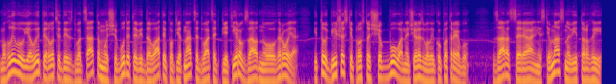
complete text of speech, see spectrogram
Могли ви уявити році десь в 20-му, що будете віддавати по 15-20 п'ятірок за одного героя, і то в більшості просто щоб був, а не через велику потребу. Зараз це реальність, і в нас нові торги.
